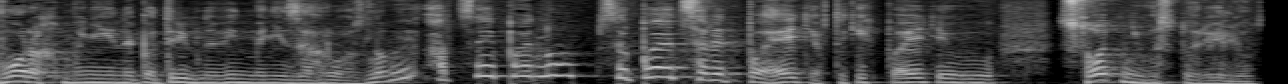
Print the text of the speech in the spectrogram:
Ворог мені не потрібен, він мені загрозливий, а цей ну, це поет серед поетів. Таких поетів сотні в історії людства.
